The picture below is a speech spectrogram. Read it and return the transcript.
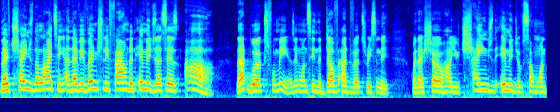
They've changed the lighting. And they've eventually found an image that says, ah, that works for me. Has anyone seen the Dove adverts recently? Where they show how you change the image of someone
